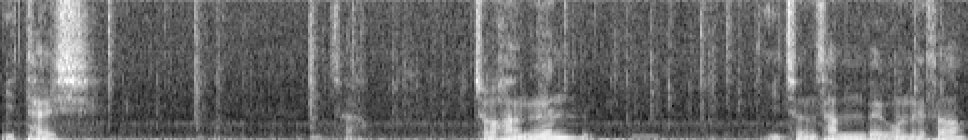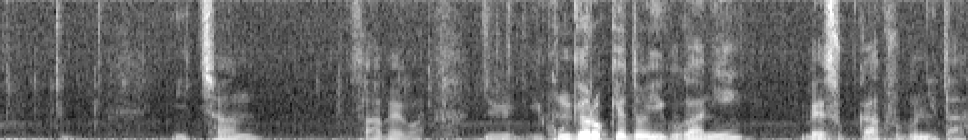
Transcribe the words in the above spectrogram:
이탈시. 자 저항은 2,300원에서 2,400원. 이- 이 공교롭게도 이 구간이 매수가 부근이다.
